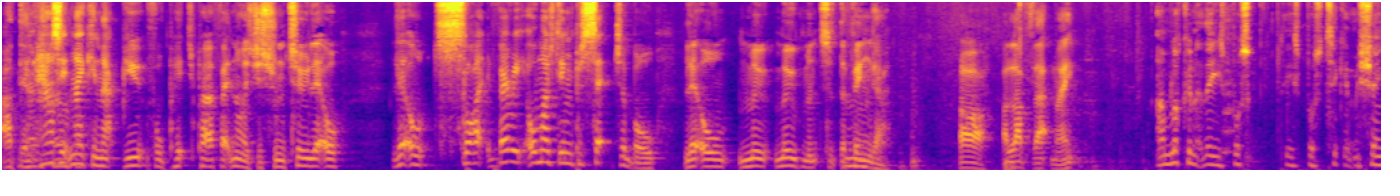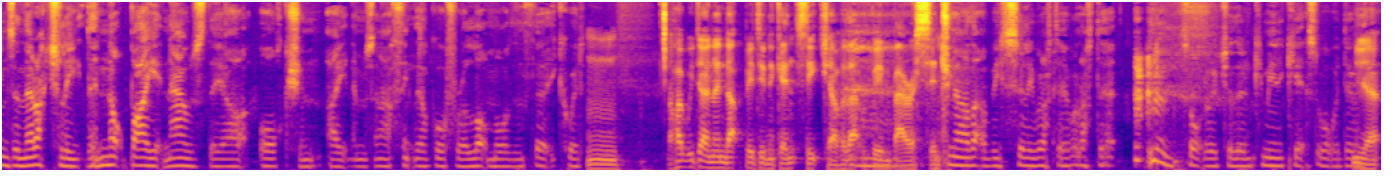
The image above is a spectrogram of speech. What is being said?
I'd think, Yeah, how's it making that beautiful pitch perfect noise just from two little, little slight, very almost imperceptible little mo- movements Mm. of the finger? Oh, I love that, mate. I'm looking at these bus these bus ticket machines, and they're actually they're not buy it nows. They are auction items, and I think they'll go for a lot more than thirty quid. I hope we don't end up bidding against each other. That would be embarrassing. No, that would be silly. We'll have to we'll have to talk to each other and communicate as to what we're doing. Yeah.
